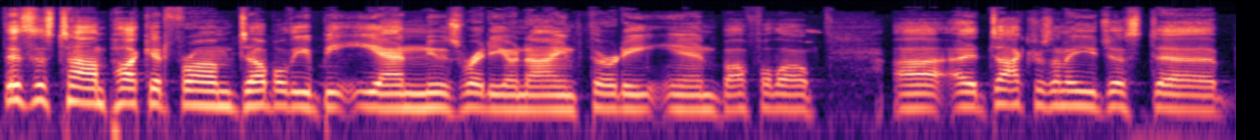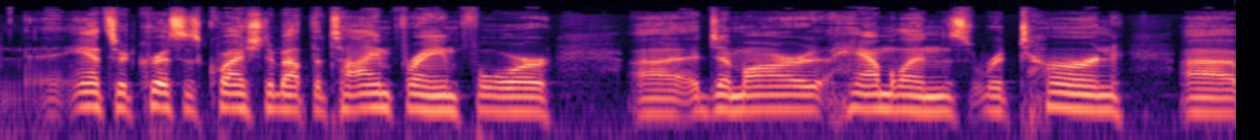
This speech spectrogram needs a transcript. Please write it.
This is Tom Puckett from WBEN News Radio 930 in Buffalo. Uh, uh, doctors, I know you just uh, answered Chris's question about the time frame for uh, Damar Hamlin's return uh,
